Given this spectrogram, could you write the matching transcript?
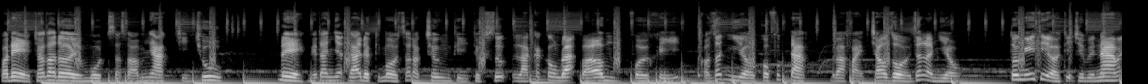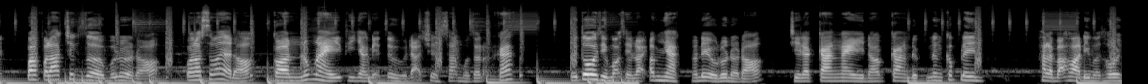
và để cho ra đời một sản phẩm âm nhạc chỉnh chu để người ta nhận ra được cái màu sắc đặc trưng thì thực sự là các công đoạn và âm phối khí có rất nhiều khâu phức tạp và phải trao dồi rất là nhiều. Tôi nghĩ thì ở thị trường Việt Nam ấy, pop ballad trước giờ vẫn luôn ở đó và nó sẽ mãi ở đó. Còn lúc này thì nhạc điện tử đã chuyển sang một giai đoạn khác. Với tôi thì mọi thể loại âm nhạc nó đều luôn ở đó chỉ là càng ngày nó càng được nâng cấp lên hay là bão hòa đi mà thôi.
